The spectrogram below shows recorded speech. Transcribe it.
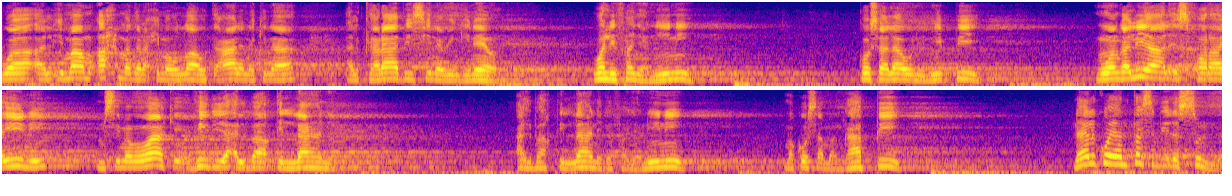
wa al-Imam Ahmad rahimahullahu ta'ala na kina al-Karabisi na wengineo walifanya nini? Kosa lao ni lipi? Muangalia al-Isfaraini msimamo wake dhidi ya al-Baqillani. Kafanya nini? Makosa mangapi? Na alikuwa yantasibu ila sunna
